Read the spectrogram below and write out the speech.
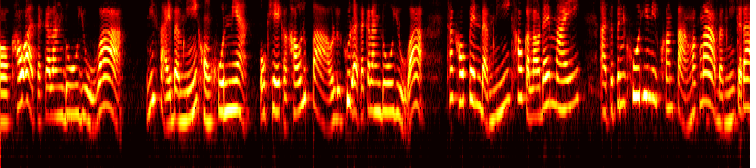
อเขาอาจจะกำลังดูอยู่ว่า นิสัยแบบนี้ของคุณเนี่ยโอเคกับเขาหรือเปล่า หรือคุณอาจจะกำลังดูอยู่ว่า ถ้าเขาเป็นแบบนี้เข้ากับเราได้ไหมอาจจะเป็นคู่ที่มีความต่างมากๆ แบบนี้ก็ได้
